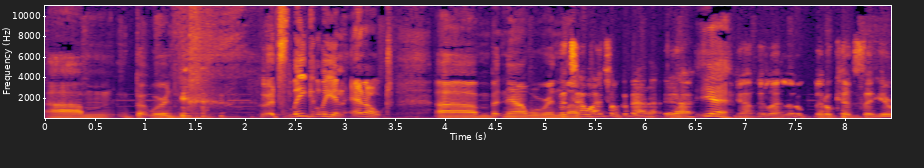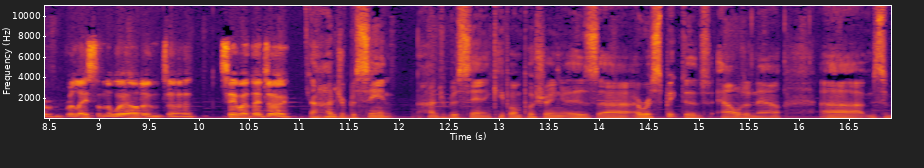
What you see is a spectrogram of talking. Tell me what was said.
Um, but we're in. it's legally an adult. Um, but now we're in That's love. how I talk about it. Yeah. Yeah. Yeah, they're like little little kids that you release in the world and uh, see what they do. A hundred percent, hundred percent. Keep on pushing is uh, a respected elder now. Uh, it's, a,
